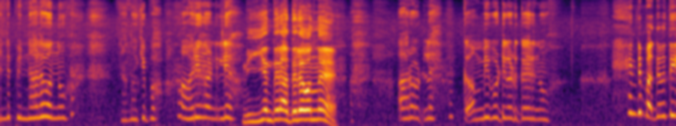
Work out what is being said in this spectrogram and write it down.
എന്റെ പിന്നാലെ വന്നു. ഞാൻ നോക്കിയപ്പോ ആരും കണ്ടില്ല. നീ എന്തിനാ അതിലെ വന്നേ? ആ റോഡിൽ കമ്പി പൊട്ടി കിടക്കായിരുന്നു എന്റെ ഭഗവതി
